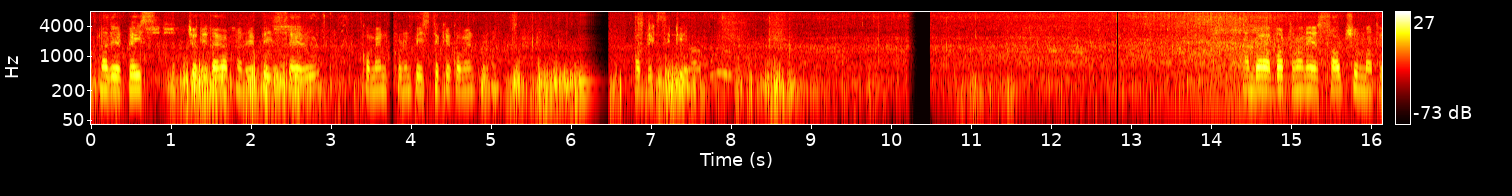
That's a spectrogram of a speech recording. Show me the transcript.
আপনাদের পেজ যদি থাকে, আপনাদের পেজের কমেন্ট করুন পেজ থেকে কমেন্ট করুন। পাবলিক সিটি আমরা বর্তমানে সাউথ সুরমাতে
